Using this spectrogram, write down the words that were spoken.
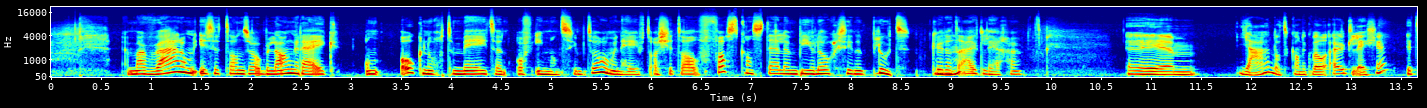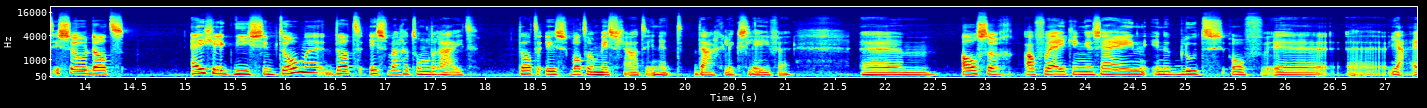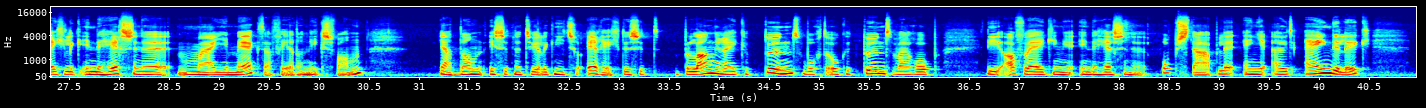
Maar waarom is het dan zo belangrijk om ook nog te meten of iemand symptomen heeft? Als je het al vast kan stellen biologisch in het bloed. Kun je dat mhm. uitleggen? Um, ja, dat kan ik wel uitleggen. Het is zo dat eigenlijk die symptomen, dat is waar het om draait. Dat is wat er misgaat in het dagelijks leven. Um, als er afwijkingen zijn in het bloed of uh, uh, ja, eigenlijk in de hersenen, maar je merkt daar verder niks van, dan is het natuurlijk niet zo erg. Dus het belangrijke punt wordt ook het punt waarop die afwijkingen in de hersenen opstapelen en je uiteindelijk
